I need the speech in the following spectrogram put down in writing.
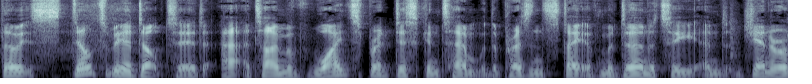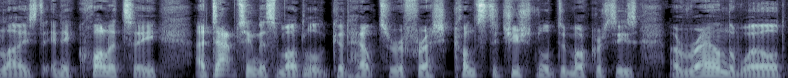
Though it's still to be adopted at a time of widespread discontent with the present state of modernity and generalized inequality, adapting this model could help to refresh constitutional democracies around the world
